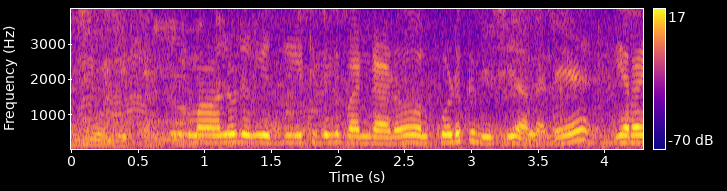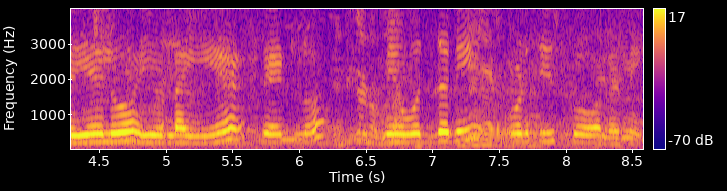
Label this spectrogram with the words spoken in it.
ఇంటికి పంపిస్తాను మా అల్లుడు ఇది ఇటు మీద పడ్డాడు వాళ్ళ కొడుకు తీసేయాలని. ఇరవై ఏళ్ళు ఇవి ఉన్నాయి రేట్లు. మేము వద్దని వాడు తీసుకోవాలని.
